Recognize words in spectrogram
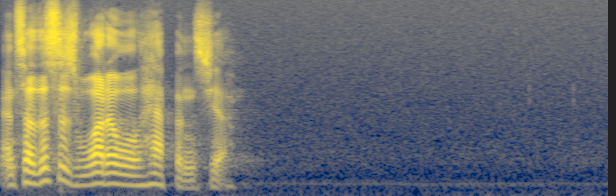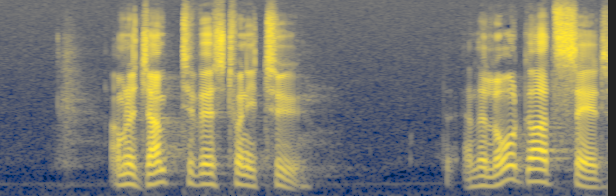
And so this is what all happens here. I'm going to jump to verse 22. And the Lord God said,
